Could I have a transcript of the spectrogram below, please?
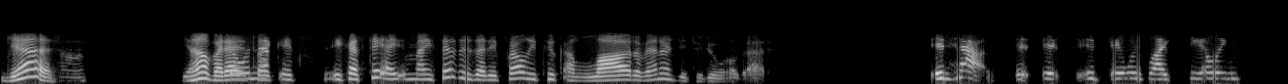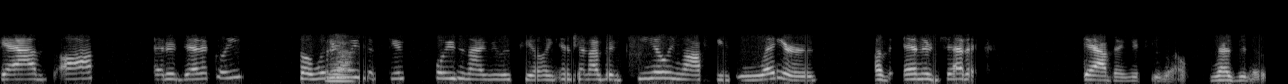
Yes. Uh, No, but So I, it's like it's it has ta- I, my sense is that it probably took a lot of energy to do all that. It has. It it it it was like peeling scabs off energetically. So literally the skin poison ivy was peeling and then I've been peeling off these layers of energetic scabbing, if you will, residue.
